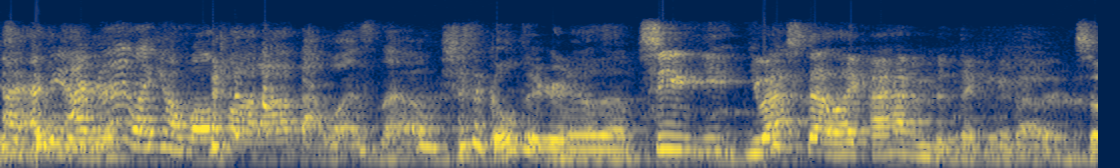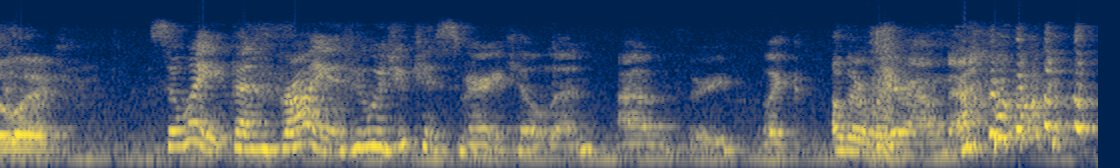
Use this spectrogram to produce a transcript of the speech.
I mean, gold I really like how well thought out that was, though. She's a gold digger now though. See, you, you asked that like I haven't been thinking about it. So like So wait, then Brian, who would you kiss, Mary, kill then? Out of the three, like other way around now.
